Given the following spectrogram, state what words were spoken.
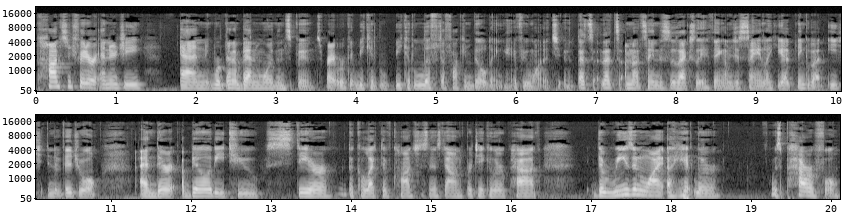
concentrate our energy and we're to bend more than spoons right? We're we could we could lift a fucking building if we wanted to. That's that's i'm not saying this is actually a thing. I'm just saying like you got to think about each individual and their ability to steer the collective consciousness down a particular path. The reason why a hitler was powerful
